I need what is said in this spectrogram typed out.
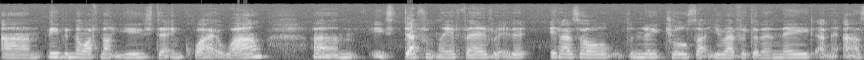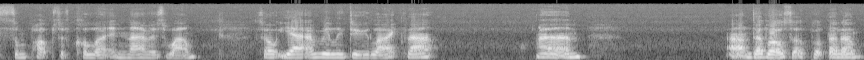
um, even though I've not used it in quite a while. Um, it's definitely a favourite. It, it has all the neutrals that you're ever going to need and it has some pops of colour in there as well. So yeah, I really do like that. Um, and I've also put that on.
